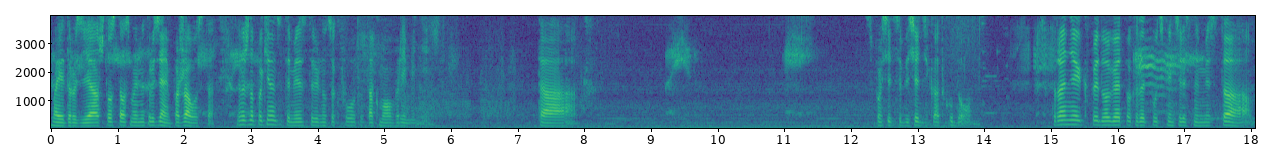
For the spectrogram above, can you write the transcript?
Мои друзья, что стало с моими друзьями? Пожалуйста. Мне нужно покинуть это место и вернуться к флоту. Так мало времени. Так. Спросить собеседника, откуда он. Странник предлагает показать путь к интересным местам.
